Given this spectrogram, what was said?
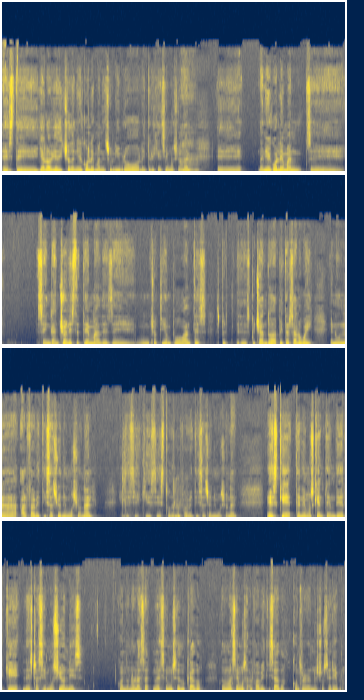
este ya lo había dicho Daniel Goleman en su libro La inteligencia emocional. Eh, Daniel Goleman se, se enganchó en este tema desde mucho tiempo antes, escuchando a Peter Salovey en una alfabetización emocional. Le decía, ¿qué es esto de la alfabetización emocional? Es que tenemos que entender que nuestras emociones, cuando no las, las hemos educado, cuando no las hemos alfabetizado, controlan nuestro cerebro.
